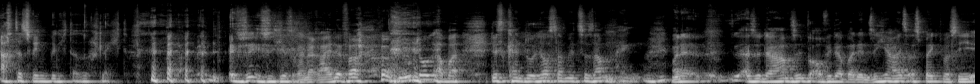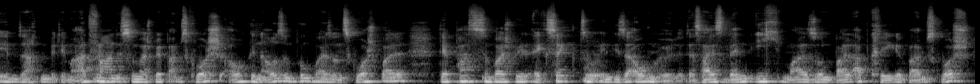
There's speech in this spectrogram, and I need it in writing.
Ach, deswegen bin ich da so schlecht. es ist jetzt eine reine Vermutung, aber das kann durchaus damit zusammenhängen. Mhm. Meine, also da haben, sind wir auch wieder bei dem Sicherheitsaspekt, was Sie eben sagten mit dem Radfahren, mhm. ist zum Beispiel beim Squash auch genauso ein Punkt, weil so ein Squashball, der passt zum Beispiel exakt so in diese Augenhöhle. Das heißt, wenn ich mal so einen Ball abkriege beim Squash,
